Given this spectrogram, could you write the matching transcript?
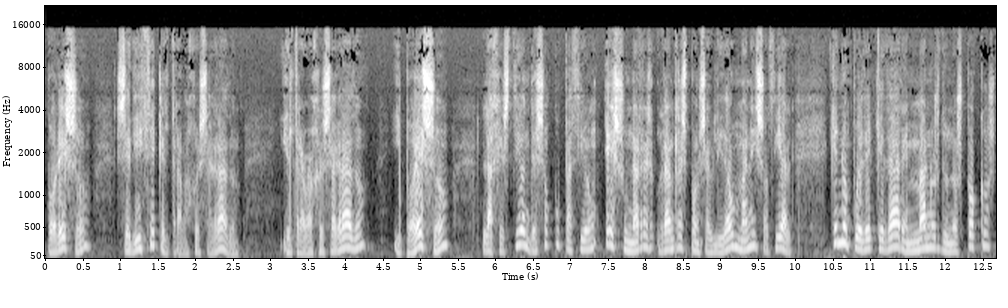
Por eso se dice que el trabajo es sagrado, y el trabajo es sagrado, y por eso la gestión de esa ocupación es una gran responsabilidad humana y social, que no puede quedar en manos de unos pocos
